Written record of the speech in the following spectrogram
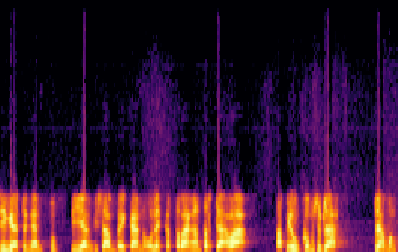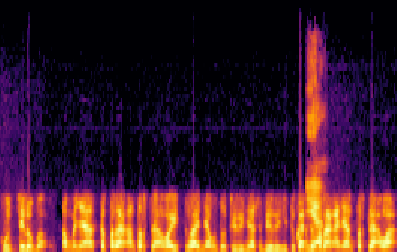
sehingga dengan bukti yang disampaikan oleh keterangan terdakwa tapi hukum sudah sudah mengkunci loh mbak namanya keterangan terdakwa itu hanya untuk dirinya sendiri itu kan yeah. keterangan yang terdakwa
